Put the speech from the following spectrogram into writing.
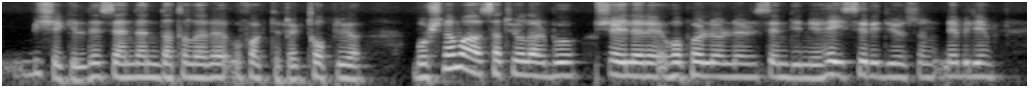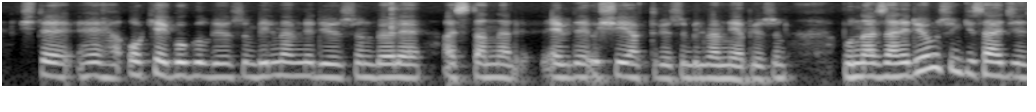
bir şekilde senden dataları ufak tefek topluyor. Boşuna mı satıyorlar bu şeyleri, hoparlörleri seni dinliyor. Hey Siri diyorsun ne bileyim işte hey, okey Google diyorsun bilmem ne diyorsun böyle asistanlar evde ışığı yaktırıyorsun bilmem ne yapıyorsun. Bunlar zannediyor musun ki sadece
